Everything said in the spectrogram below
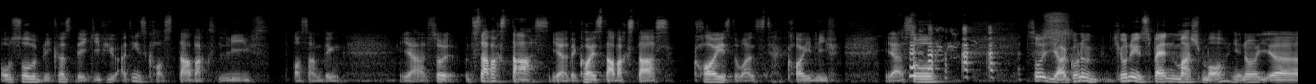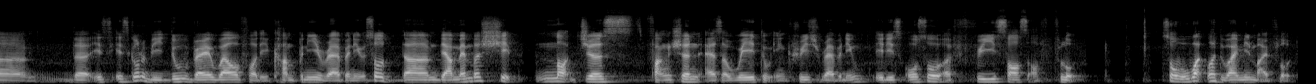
also because they give you i think it's called starbucks leaves or something. Yeah so starbucks stars yeah they call it starbucks stars. Koi is the ones koi leaf. Yeah so so you're going to going to spend much more you know uh, the it's, it's going to be do very well for the company revenue so um, their membership not just function as a way to increase revenue it is also a free source of float so what, what do I mean by float?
